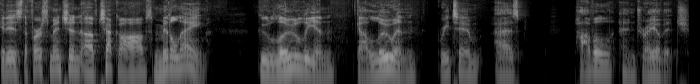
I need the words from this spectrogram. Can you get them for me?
It is the first mention of Chekov's middle name. Gululian, Galuin greets him as Pavel Andreevich.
